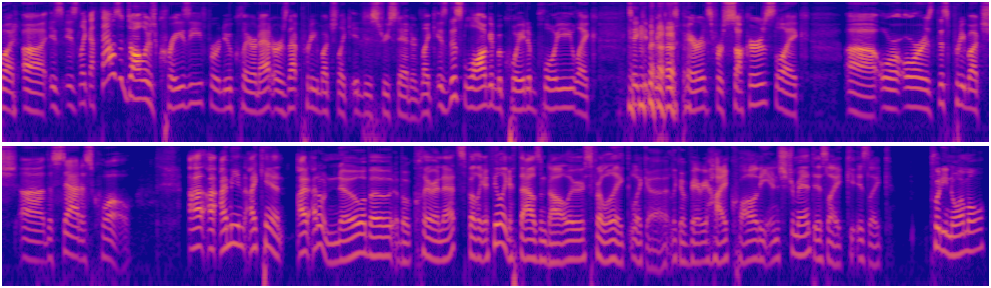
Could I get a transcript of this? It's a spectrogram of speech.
but uh, is is like a thousand dollars crazy for a new clarinet, or is that pretty much like industry standard? Like, is this Logan McQuaid employee like taking Mickey's parents for suckers, like, uh, or or is this pretty much uh, the status quo? I, I I mean, I can't. I, I don't know about about clarinets, but like I feel like a thousand dollars for like like a like a very high quality instrument is like is like pretty normal,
